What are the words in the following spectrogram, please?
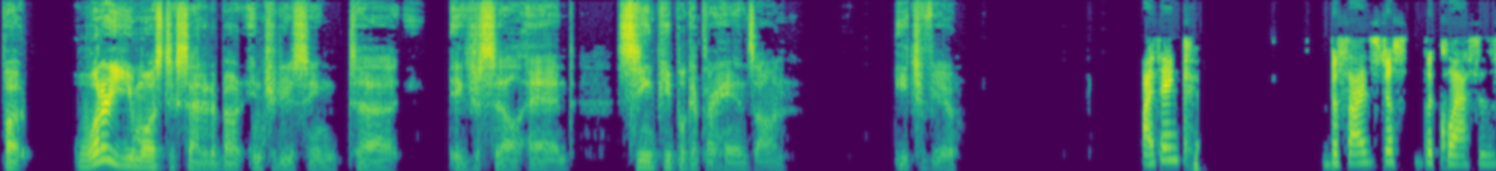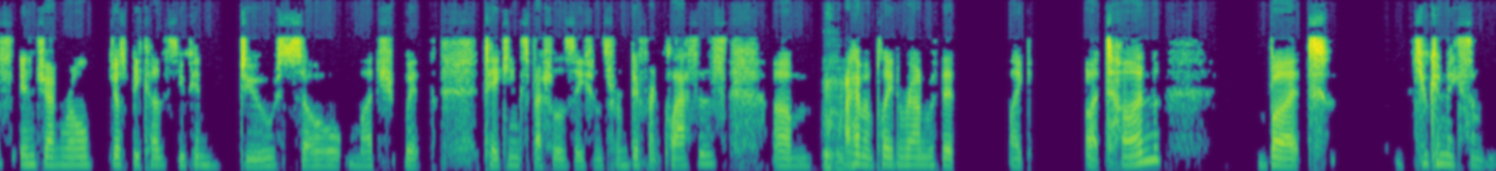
but what are you most excited about introducing to Yggdrasil and seeing people get their hands on? Each of you. I think besides just the classes in general, just because you can do so much with taking specializations from different classes, um, Mhm. I haven't played around with it like a ton, but you can make some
